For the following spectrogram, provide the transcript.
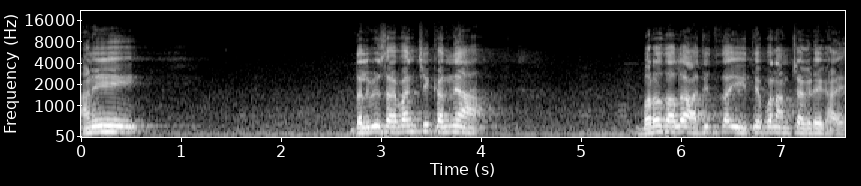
आणि दलवी साहेबांची कन्या बरं झालं आदित्यताई इथे पण आमच्याकडे एक आहे.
